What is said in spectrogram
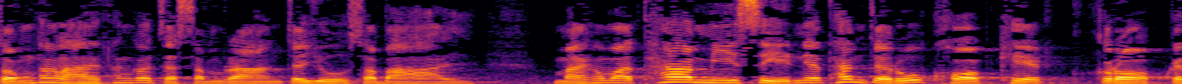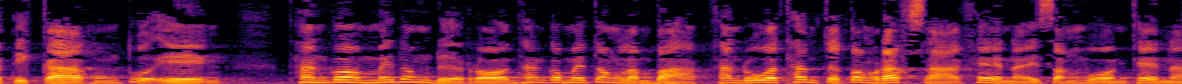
สงฆ์ทั้งหลายท่านก็จะสำราญจะอยู่สบาย หมายความว่าถ้ามีศีลเนี่ยท่านจะรู้ขอบเขตกรอบกติกาของตัวเอง ท่านก็ไม่ต้องเดือดร้อน ท่านก็ไม่ต้องลำบาก ท่านรู้ว่าท่านจะต้องรักษาแค่ไหนสังวรแค่ไหน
